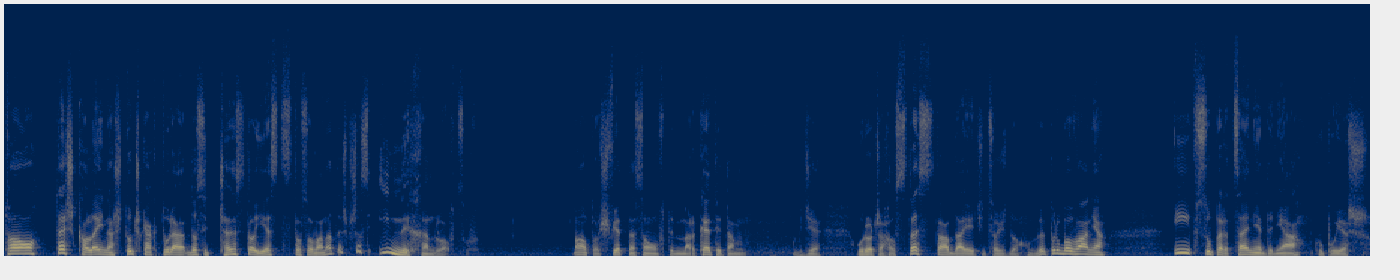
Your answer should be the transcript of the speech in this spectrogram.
To też kolejna sztuczka, która dosyć często jest stosowana też przez innych handlowców. No to świetne są w tym markety, tam gdzie urocza hostessa daje ci coś do wypróbowania i w super cenie dnia kupujesz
